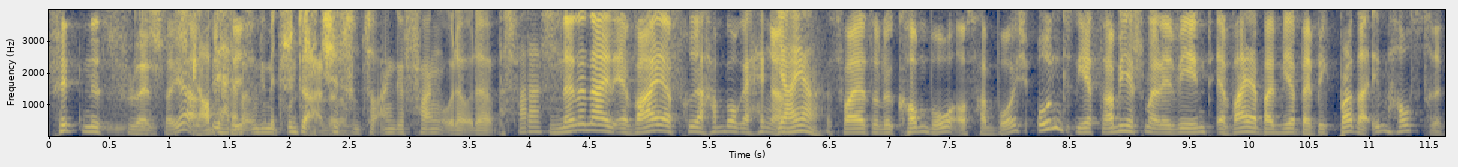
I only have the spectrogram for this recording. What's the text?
Fitnessfluencer, ja. ich glaube, der hat aber irgendwie mit Sketches und so angefangen oder oder was war das? Nein, nein, nein, er war ja früher Hamburger Hänger. Ja, ja. Das war ja so eine Combo aus Hamburg. Und jetzt habe ich ja schon mal erwähnt, er war ja bei mir bei Big Brother im Haus drin.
